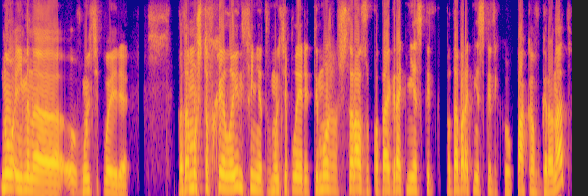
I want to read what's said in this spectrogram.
Ну, именно в мультиплеере. Потому что в Halo Infinite в мультиплеере ты можешь сразу подограть несколько, подобрать несколько паков гранат.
